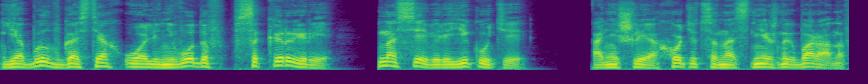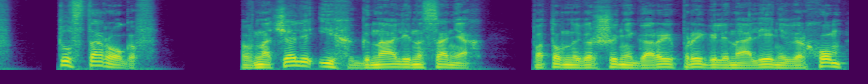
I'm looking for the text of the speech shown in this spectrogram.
Я был в гостях у оленеводов в Сакырыре, на севере Якутии. Они шли охотиться на снежных баранов, толсторогов. Вначале их гнали на санях, потом на вершине горы прыгали на оленя верхом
